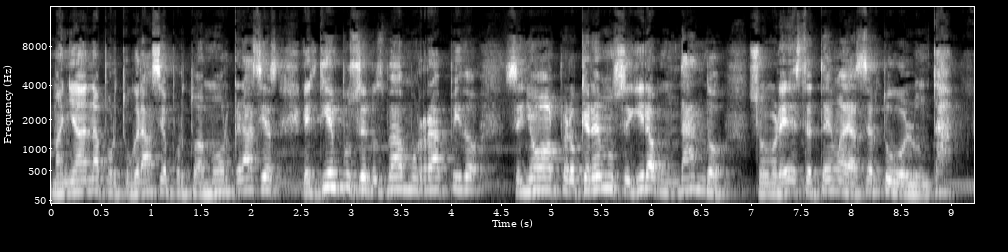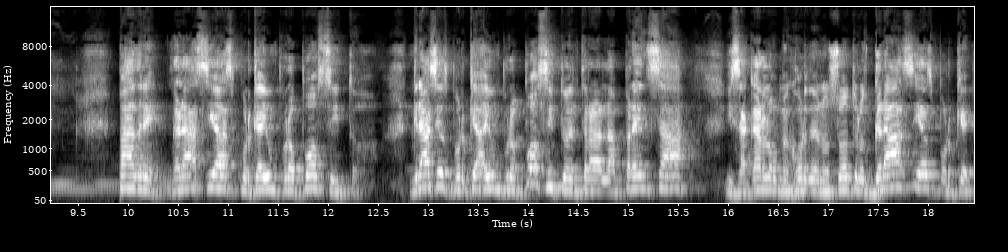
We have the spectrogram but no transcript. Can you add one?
mañana, por tu gracia, por tu amor, gracias. El tiempo se nos va muy rápido, Señor, pero queremos seguir abundando sobre este tema de hacer tu voluntad. Padre, gracias porque hay un propósito. Gracias porque hay un propósito entrar a la prensa y sacar lo mejor de nosotros. Gracias porque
